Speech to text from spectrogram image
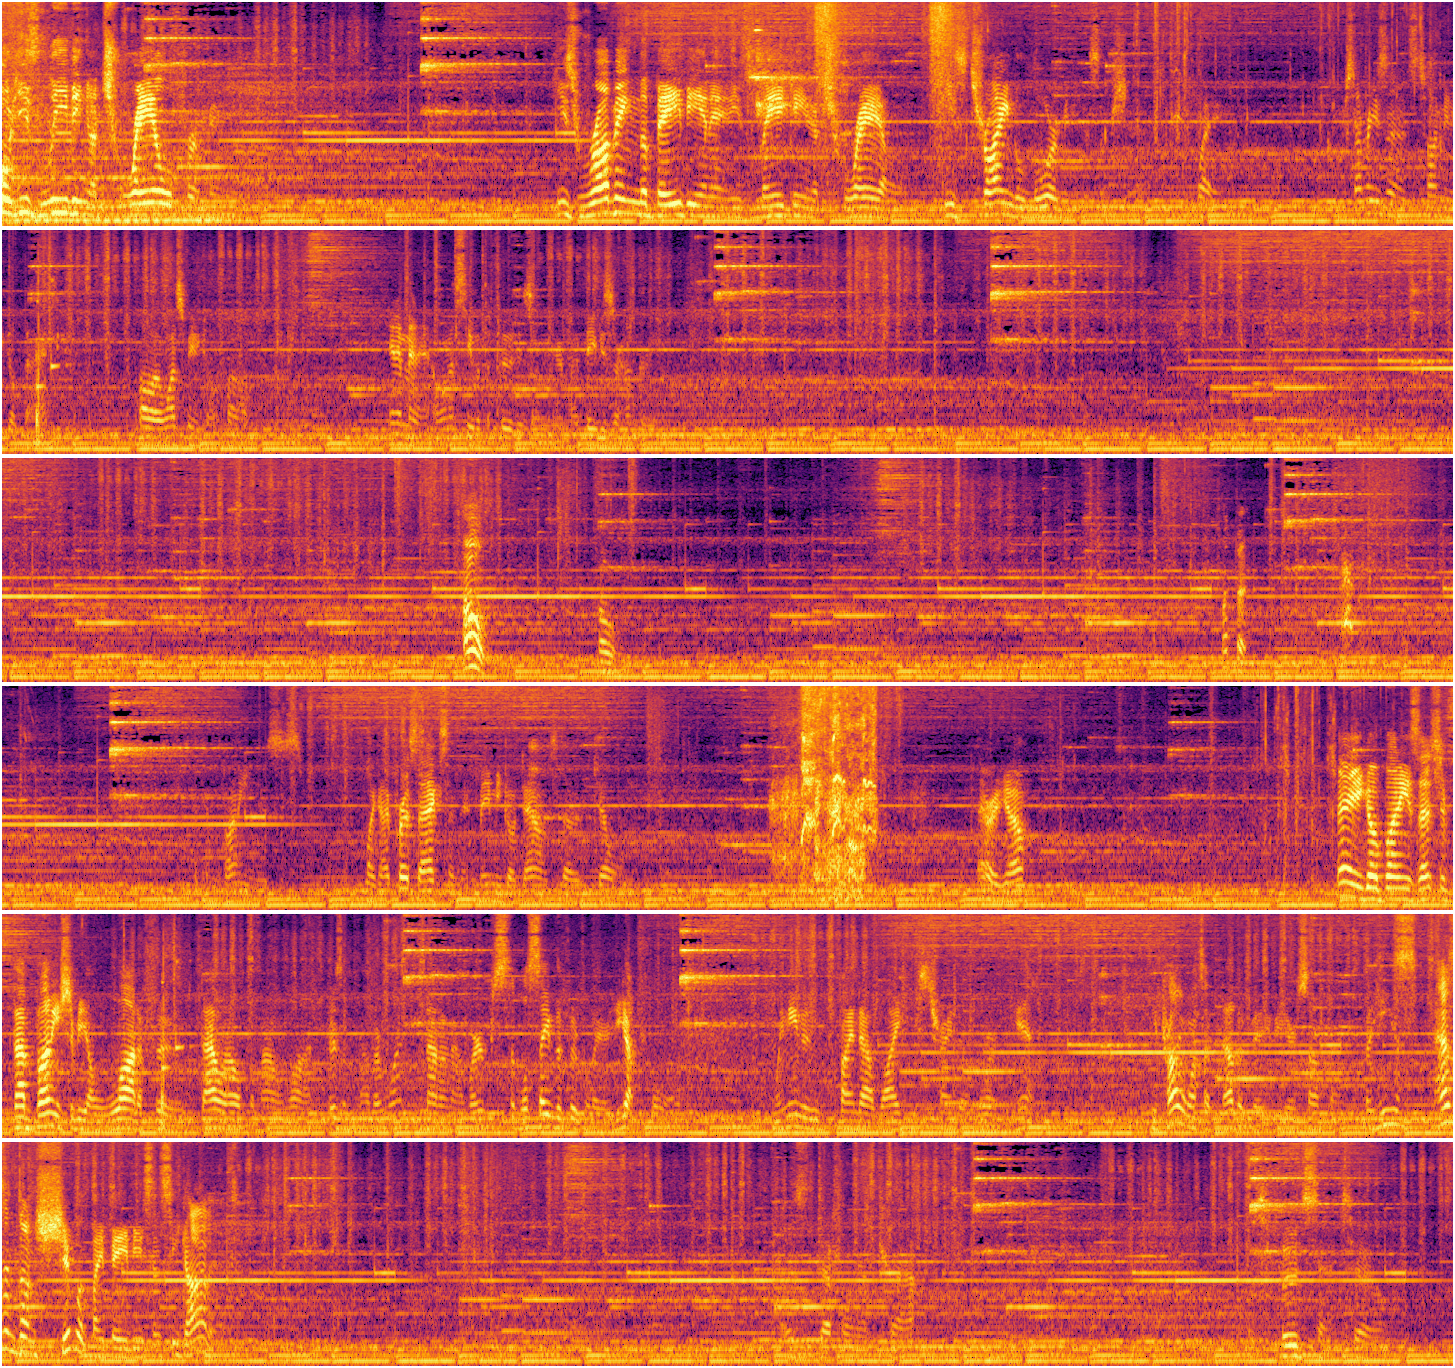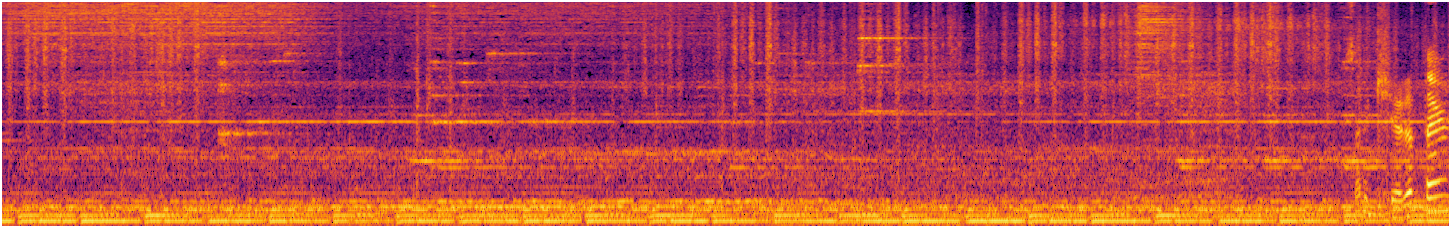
Oh, he's leaving a trail for me. He's rubbing the baby in it and he's making a trail. He's trying to lure me to some shit. Wait. For some reason it's telling me to go back. Oh, it wants me to go up. In a minute, I want to see what the food is over here. My babies are hungry. Oh! Oh. What the? Fucking bunny is... Like, I press X and it made me go down instead of killing. There we go. There you go, bunnies. That should that bunny should be a lot of food. That will help them out a lot. There's another one. No, no, no. We're we'll save the food for later. You got four. We need to find out why he's trying to lure me in. He probably wants another baby or something. But he's hasn't done shit with my baby since he got it. Kid up there?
